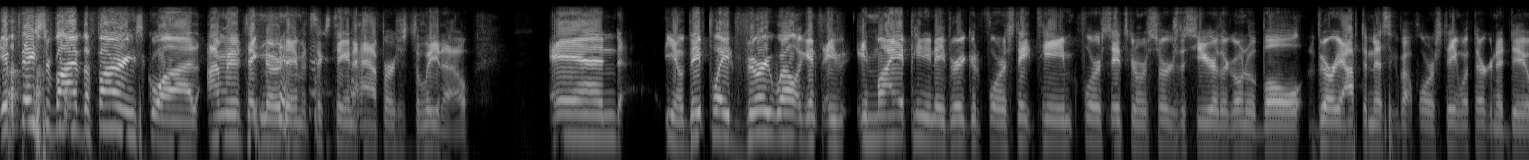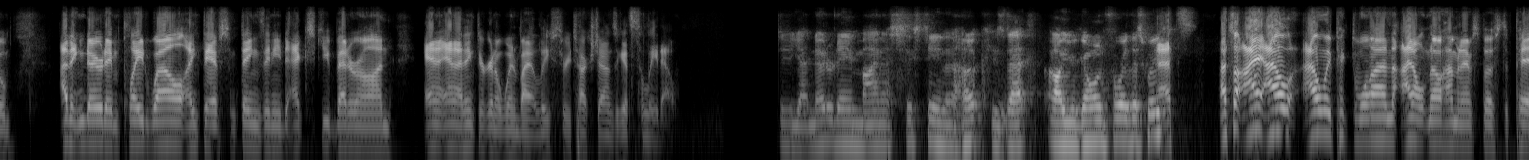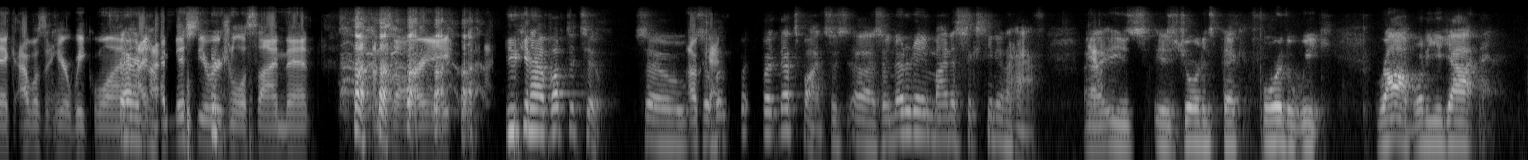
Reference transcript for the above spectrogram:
if they survive the firing squad, I'm going to take Notre Dame at 16 and a half versus Toledo. And you know they played very well against a, in my opinion, a very good Florida State team. Florida State's going to resurge this year. They're going to a bowl. Very optimistic about Florida State and what they're going to do. I think Notre Dame played well. I think they have some things they need to execute better on, and, and I think they're going to win by at least three touchdowns against Toledo. So you got Notre Dame minus 16 in the hook. Is that all you're going for this week? That's that's all, I, I I only picked one. I don't know how many I'm supposed to pick. I wasn't here week one. I, I, missed the original assignment. I'm sorry. You can have up to two. So, okay. so but, but, but that's fine. So, uh, so Notre Dame minus 16 and a half uh, yeah. is is Jordan's pick for the week. Rob, what do you got?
